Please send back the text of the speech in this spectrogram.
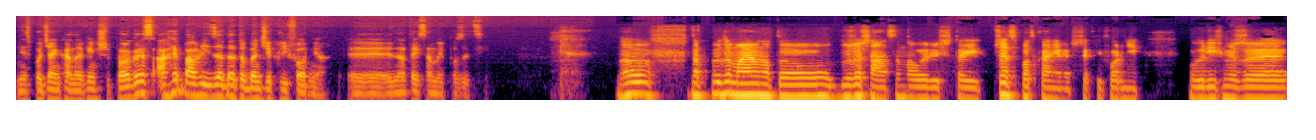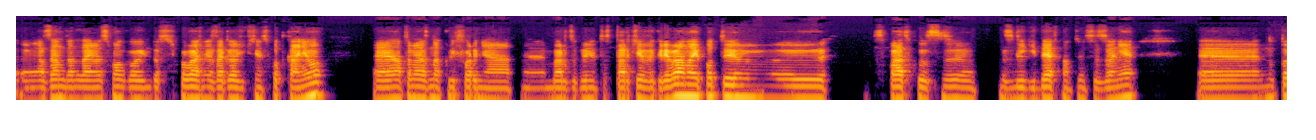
niespodzianka, największy progres, a chyba w Lidze D to będzie Kalifornia na tej samej pozycji. No, na pewno mają na to duże szanse. No, gdzieś tutaj przed spotkaniem jeszcze Kalifornii mówiliśmy, że Azamdan Lions mogą im dosyć poważnie zagrozić w tym spotkaniu. E, Natomiast no, Kalifornia e, bardzo pewnie to starcie wygrywa. No i po tym e, spadku z, z Ligi D w tym sezonie, no to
